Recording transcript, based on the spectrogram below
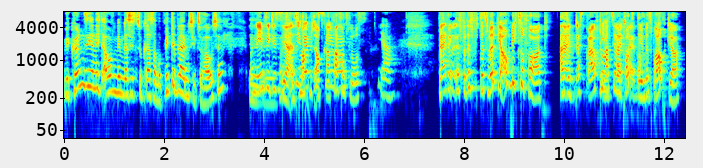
Wir können sie hier nicht aufnehmen, das ist zu krass, aber bitte bleiben Sie zu Hause. Und nehmen Sie dieses Ja, es macht mich auch gerade fassungslos. Ja. Das, also, das, das, das wird ja auch nicht sofort. Also nein, das braucht Du hast ja dann trotzdem, das braucht ja.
